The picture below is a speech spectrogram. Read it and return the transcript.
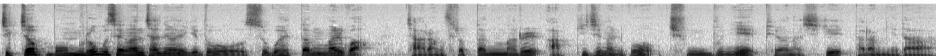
직접 몸으로 고생한 자녀에게도 수고했다는 말과 자랑스럽다는 말을 아끼지 말고 충분히 표현하시기 바랍니다.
